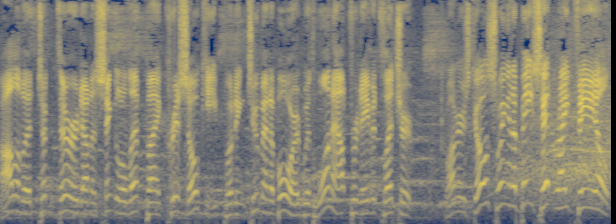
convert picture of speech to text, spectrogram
Oliva took third on a single left by Chris Okey, putting two men aboard with one out for David Fletcher. Runners go, swinging a base hit right field.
